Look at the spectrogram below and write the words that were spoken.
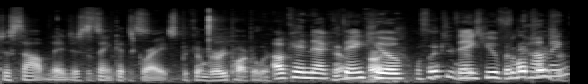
just solve, they just think it's great. It's become very popular. Okay, Nick, Yeah, thank all right. you. Well, thank you. Thank It's you for coming.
